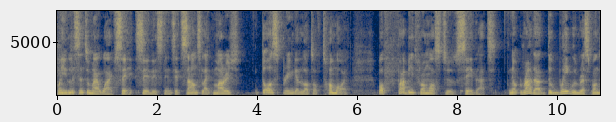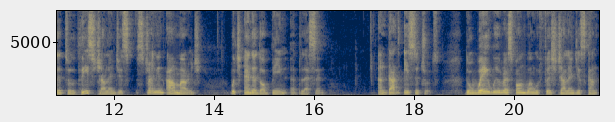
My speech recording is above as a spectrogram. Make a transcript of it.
when you listen to my wife say say these things, it sounds like marriage does bring a lot of turmoil. But far be it from us to say that. No, rather the way we responded to these challenges strengthened our marriage, which ended up being a blessing. And that is the truth. The way we respond when we face challenges can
